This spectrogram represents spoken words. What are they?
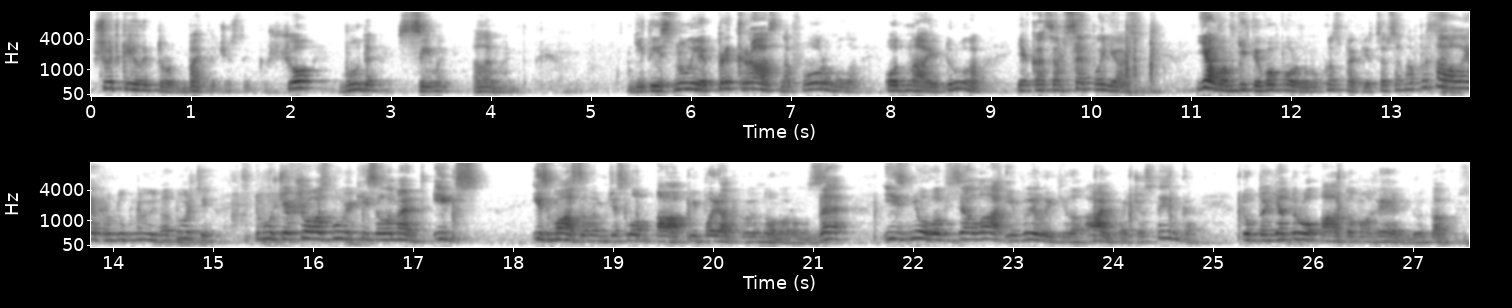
швидкий електрон, бета-частинка. Що буде з цими елементами? Діти, існує прекрасна формула, одна і друга, яка це все пояснює. Я вам, діти, в опорному конспекті це все написав, але я продублюю на дошці, тому що якщо у вас був якийсь елемент X із масовим числом А і порядковим номером Z, і з нього взяла і вилетіла альфа-частинка, тобто ядро атома гелію, отак ось,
